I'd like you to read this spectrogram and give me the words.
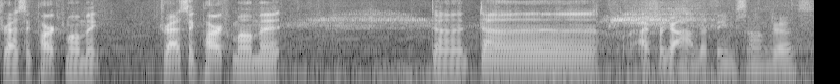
Jurassic Park moment. Jurassic Park moment. Dun dun. I forgot how the theme song goes.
